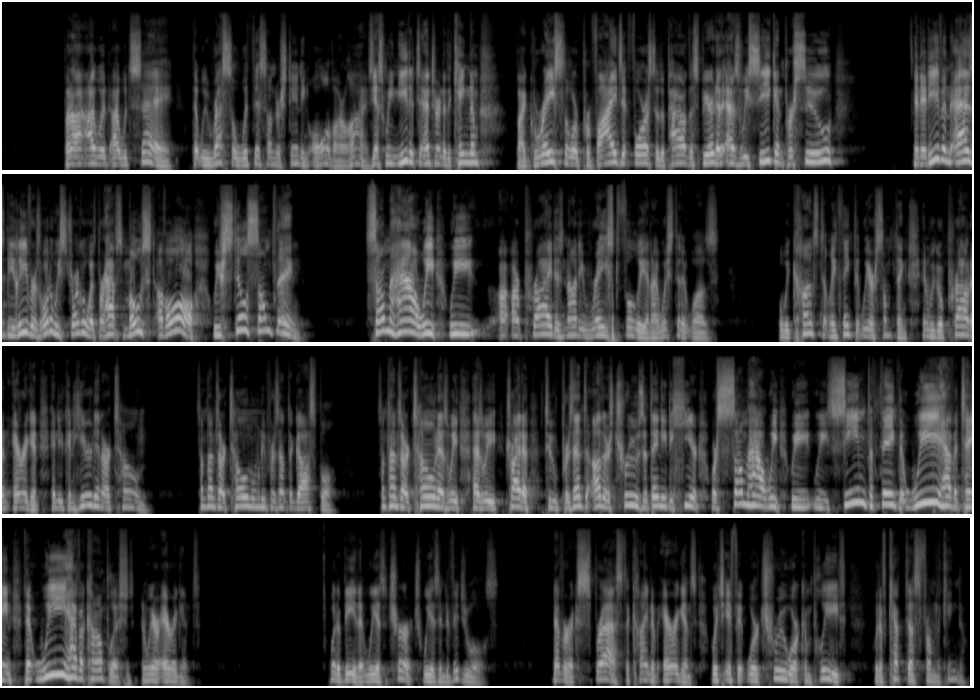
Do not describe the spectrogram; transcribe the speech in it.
But I, I, would, I would say that we wrestle with this understanding all of our lives. Yes, we need it to enter into the kingdom. By grace, the Lord provides it for us through the power of the Spirit as we seek and pursue. And yet, even as believers, what do we struggle with? Perhaps most of all, we're still something. Somehow, we, we, our pride is not erased fully, and I wish that it was. But we constantly think that we are something, and we go proud and arrogant, and you can hear it in our tone. Sometimes our tone when we present the gospel. Sometimes our tone as we, as we try to, to present to others truths that they need to hear, or somehow we, we, we seem to think that we have attained, that we have accomplished, and we are arrogant. Would it be that we as a church, we as individuals, never express the kind of arrogance which, if it were true or complete, would have kept us from the kingdom?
